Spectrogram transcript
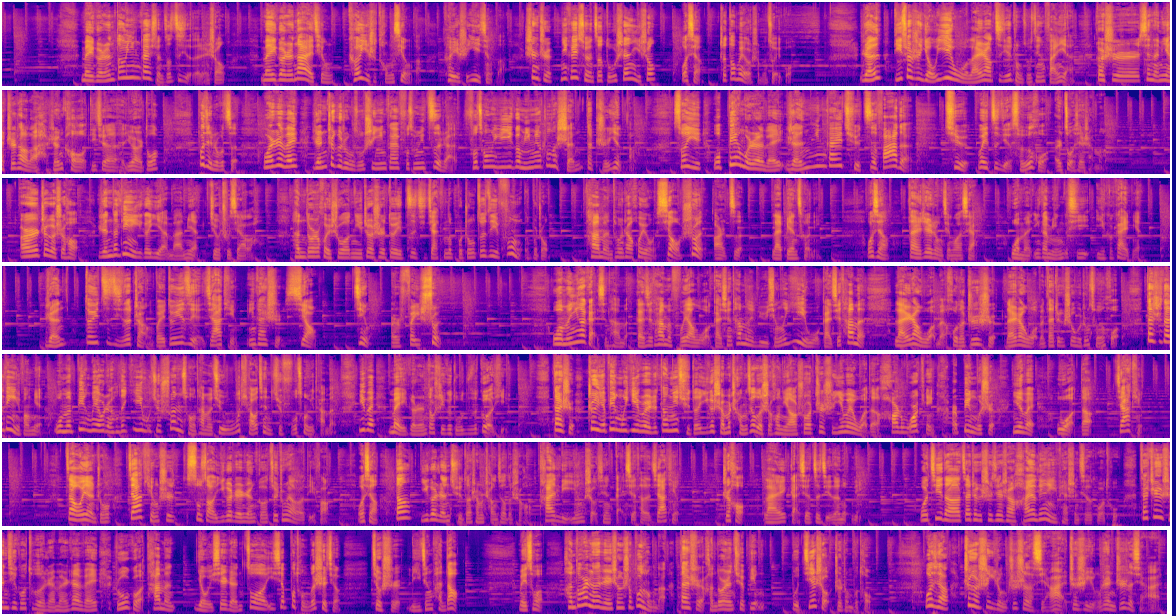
每个人都应该选择自己的人生。每个人的爱情可以是同性的，可以是异性的，甚至你可以选择独身一生。我想这都没有什么罪过。人的确是有义务来让自己的种族进行繁衍，可是现在你也知道了，人口的确有点多。不仅如此，我认为人这个种族是应该服从于自然，服从于一个冥冥中的神的指引的。所以我并不认为人应该去自发的去为自己的存活而做些什么。而这个时候，人的另一个野蛮面就出现了。很多人会说你这是对自己家庭的不忠，对自己父母的不忠。他们通常会用孝顺二字来鞭策你。我想。在这种情况下，我们应该明晰一个概念：人对于自己的长辈，对于自己的家庭，应该是孝敬而非顺。我们应该感谢他们，感谢他们抚养我，感谢他们履行的义务，感谢他们来让我们获得知识，来让我们在这个社会中存活。但是在另一方面，我们并没有任何的义务去顺从他们，去无条件的去服从于他们，因为每个人都是一个独立的个体。但是这也并不意味着，当你取得一个什么成就的时候，你要说这是因为我的 hard working，而并不是因为我的家庭。在我眼中，家庭是塑造一个人人格最重要的地方。我想，当一个人取得什么成就的时候，他理应首先感谢他的家庭，之后来感谢自己的努力。我记得在这个世界上还有另一片神奇的国土，在这个神奇国土的人们认为，如果他们有一些人做一些不同的事情，就是离经叛道。没错，很多人的人生是不同的，但是很多人却并不接受这种不同。我想，这是一种知识的狭隘，这是一种认知的狭隘。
